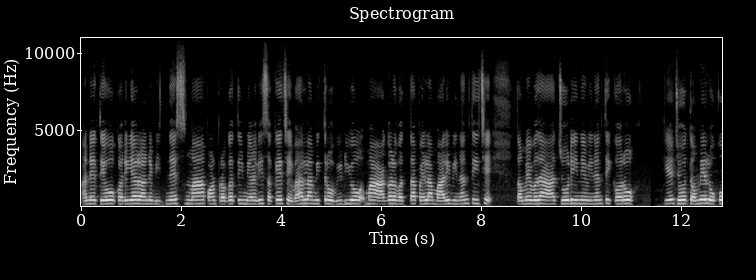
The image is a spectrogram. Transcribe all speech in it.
અને તેઓ કરિયર અને બિઝનેસમાં પણ પ્રગતિ મેળવી શકે છે. વહાલા મિત્રો, વિડીયોમાં આગળ વધતા પહેલા મારી વિનંતી છે, તમે બધા હાથ જોડીને વિનંતી કરો કે જો તમે લોકો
